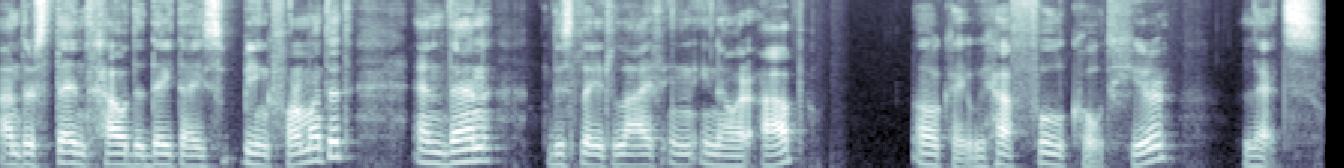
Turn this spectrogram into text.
understand how the data is being formatted and then display it live in, in our app. Okay, we have full code here. Let's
